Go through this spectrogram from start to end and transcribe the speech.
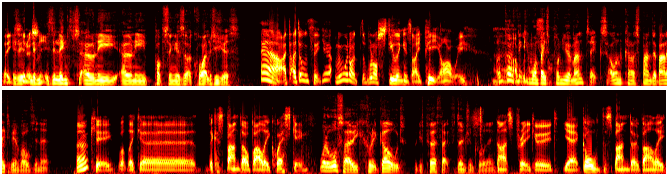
Like Is you it know, lim- so you- is it linked to only only pop singers that are quite litigious? yeah. I, I don't think. Yeah, I mean we're not we're not stealing his IP, are we? I'm Uh, kind I of thinking one based upon New Romantics. I want kind of Spandau Ballet to be involved in it. Okay, what like a like a Spandau Ballet quest game? Well, also you could call it Gold, which is perfect for dungeon crawling. That's pretty good. Yeah, Gold the Spandau Ballet.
